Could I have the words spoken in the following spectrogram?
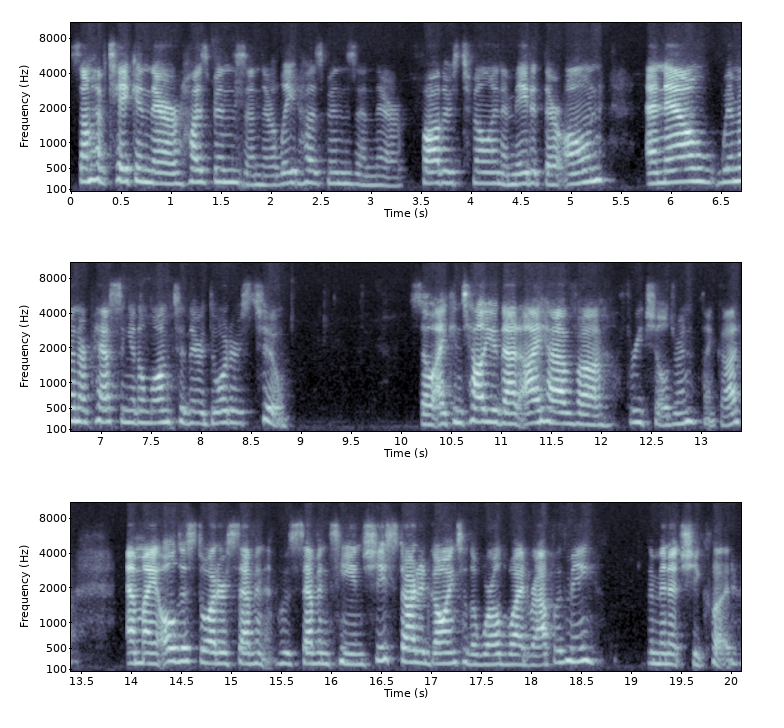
Some have taken their husbands and their late husbands and their fathers tefillin and made it their own. And now women are passing it along to their daughters too. So I can tell you that I have uh, three children, thank God. And my oldest daughter, seven, who's 17, she started going to the Worldwide Wrap with me the minute she could.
